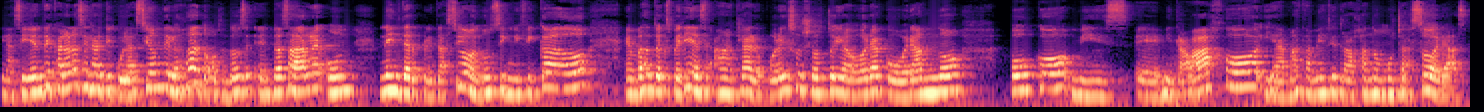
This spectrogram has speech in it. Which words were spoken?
En la siguiente escalón es la articulación de los datos, entonces empiezas a darle una interpretación, un significado en base a tu experiencia. Ah, claro, por eso yo estoy ahora cobrando poco mis, eh, mi trabajo y además también estoy trabajando muchas horas.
